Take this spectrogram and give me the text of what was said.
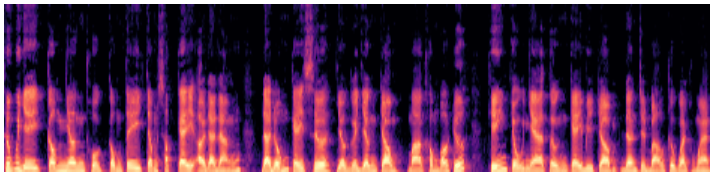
Thưa quý vị, công nhân thuộc công ty chăm sóc cây ở Đà Nẵng đã đốn cây xưa do người dân trồng mà không báo trước, khiến chủ nhà tưởng cây bị trộm nên trình báo cơ quan công an.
